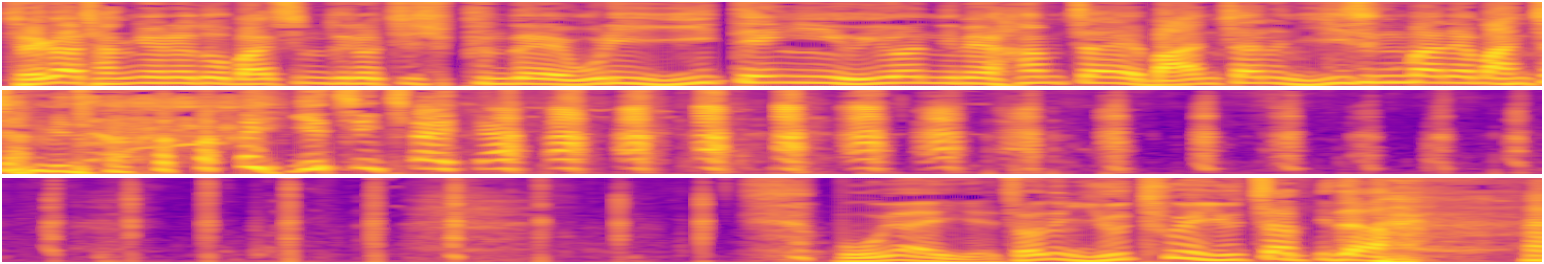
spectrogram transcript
제가 작년에도 말씀드렸지 싶은데 우리 이땡희 의원님의 함자의 만자는 이승만의 만자입니다. 이게 칭찬이야. 뭐야 이게? 저는 유투의 유자입니다.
